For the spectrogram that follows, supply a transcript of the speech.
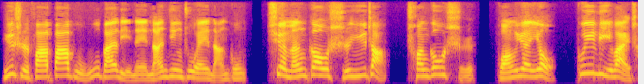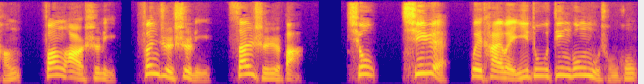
于是发八部五百里内南丁诸为南宫，阙门高十余丈，穿沟池，广苑右，归立外城，方二十里，分至市里，三十日罢。秋七月，为太尉宜都丁公穆重薨。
